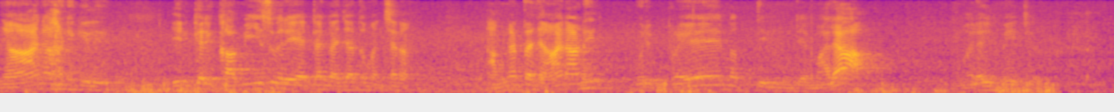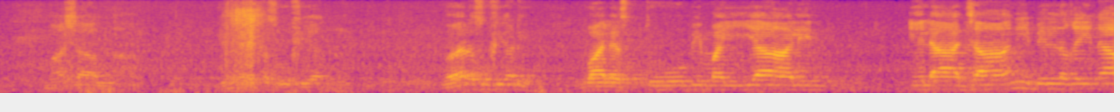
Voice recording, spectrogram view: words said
ഞാനാണെങ്കിൽ എനിക്കൊരു കമീസ് വരെ ഏറ്റാൻ കഴിയാത്ത മനുഷ്യനാണ് അങ്ങനത്തെ ഞാനാണ്. ഒരു പ്രേമത്തിന്റെ മല മലയും മാഷാ ഇവരൊക്കെ വേറെ സൂഫിയാണ് വലസ്തൂബി മയ്യാലിൻ ഇലാ ജാനിബിൽ ഗിനാ.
